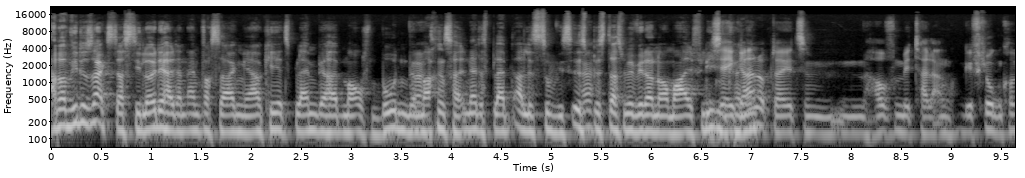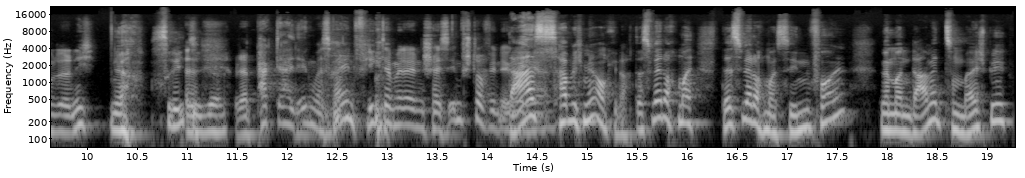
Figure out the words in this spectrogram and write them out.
Aber wie du sagst, dass die Leute halt dann einfach sagen, ja, okay, jetzt bleiben wir halt mal auf dem Boden, wir Ja. machen es halt nicht, das bleibt alles so, wie es ist, Ja. bis dass wir wieder normal fliegen Ist ja können. egal, ob da jetzt ein, Haufen Metall angeflogen kommt oder nicht. Ja, ist richtig. Also, ja. Oder packt er halt irgendwas rein, fliegt er mit einem scheiß Impfstoff in irgendwelche- Das habe ich mir auch gedacht. Das wäre doch mal, das wäre doch mal sinnvoll, wenn man damit zum Beispiel,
